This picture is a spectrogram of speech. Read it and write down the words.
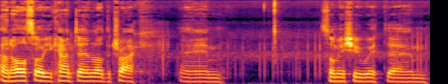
and also, you can't download the track. Um, some issue with um,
